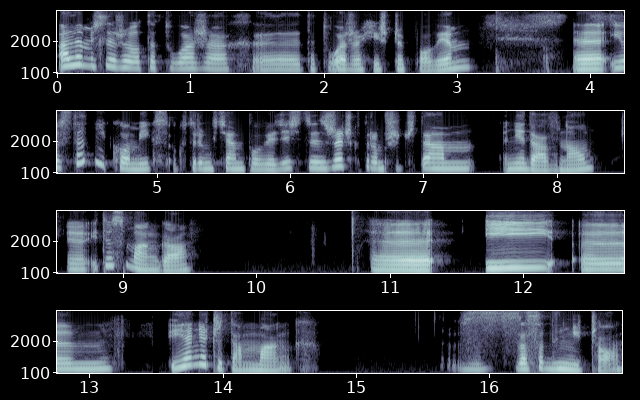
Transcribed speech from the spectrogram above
Ale myślę, że o tatuażach, tatuażach jeszcze powiem. I ostatni komiks, o którym chciałam powiedzieć, to jest rzecz, którą przeczytałam niedawno i to jest manga. I I ja nie czytam mang zasadniczo.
